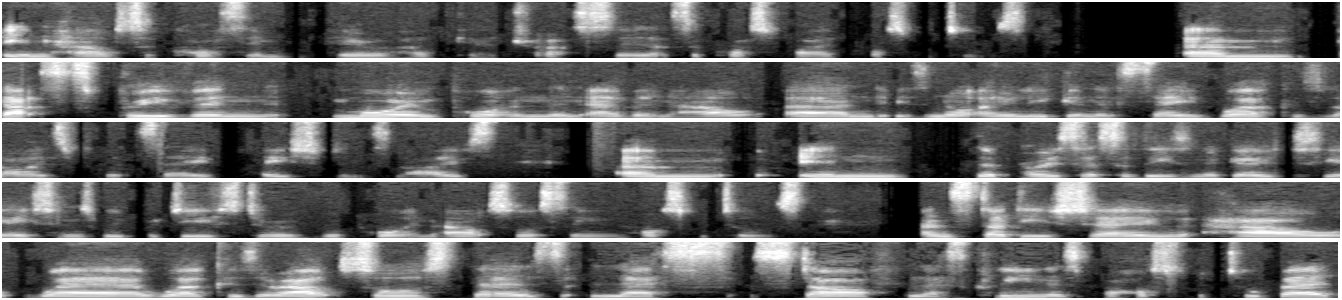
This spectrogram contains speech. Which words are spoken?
in-house across Imperial Healthcare Trust, so that's across five hospitals. Um, that's proven more important than ever now and is not only going to save workers' lives, but save patients' lives. Um, in the process of these negotiations, we produced a report in outsourcing hospitals and studies show how where workers are outsourced, there's less staff, less cleaners per hospital bed.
